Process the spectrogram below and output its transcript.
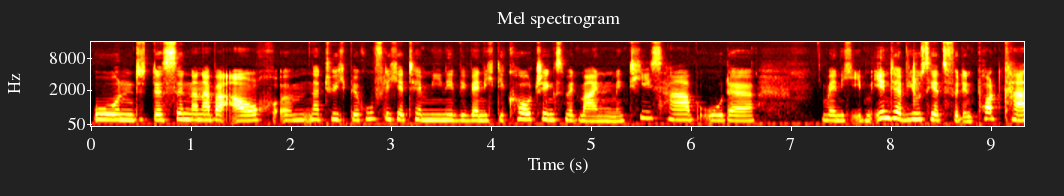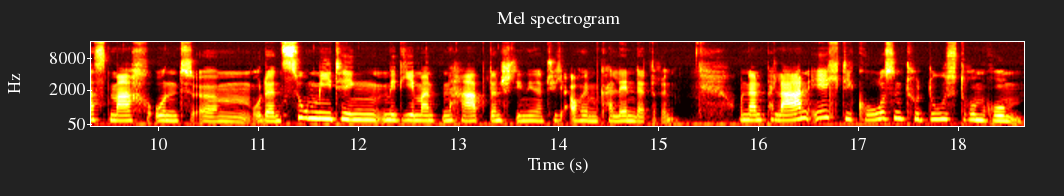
Und das sind dann aber auch ähm, natürlich berufliche Termine, wie wenn ich die Coachings mit meinen Mentees habe oder wenn ich eben Interviews jetzt für den Podcast mache und ähm, oder ein Zoom-Meeting mit jemandem habe, dann stehen die natürlich auch im Kalender drin. Und dann plane ich die großen To-Dos drumrum.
